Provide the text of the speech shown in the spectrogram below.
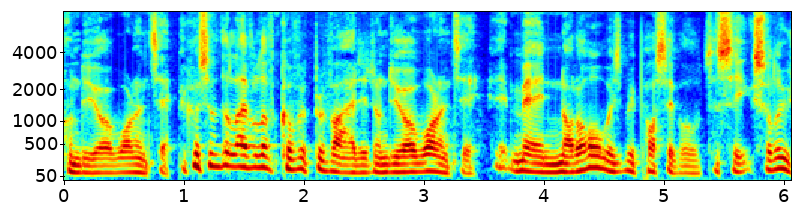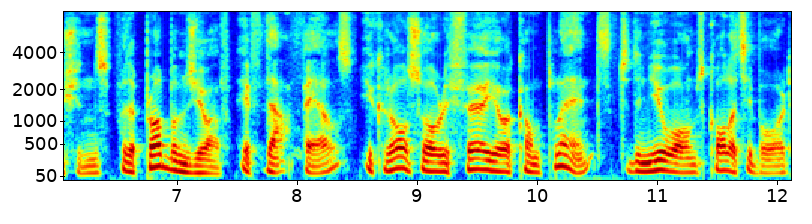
under your warranty. Because of the level of cover provided under your warranty, it may not always be possible to seek solutions for the problems you have. If that fails, you could also refer your complaint to the New Homes Quality Board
